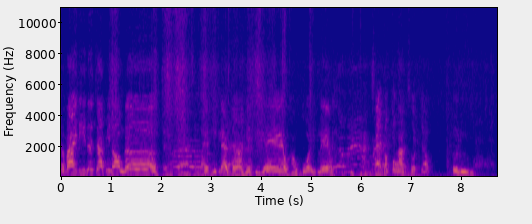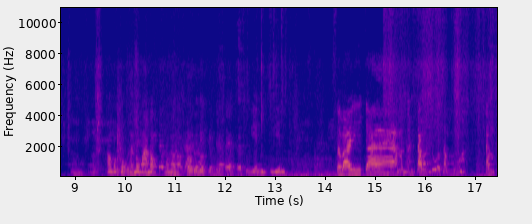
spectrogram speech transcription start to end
สบายดีเด้อจ้าพี่น้องเด้อเออจ้าสบายเฮ็ดอีกแล้วจ้าเฮ็ดอีกแล้วข้าวคั่วอีกแล้วใช้ผักกอกสดเจ้าเออลืมอืมเอามากรอกกันเนาะมาเนาะเอาเอาด้วยเห็ดกันแซ่บๆแล้วตู้เย็นอยู่ตู้เย็นสบายดีจ้า มันทันตำตัวตำมั่วตำไป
